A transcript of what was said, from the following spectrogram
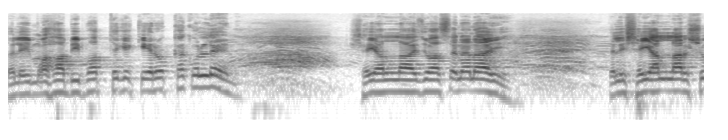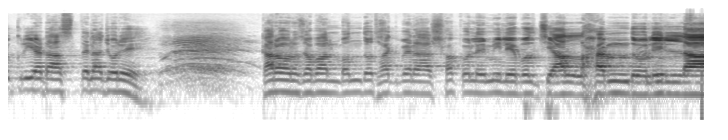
তাহলে এই মহা বিপদ থেকে কে রক্ষা করলেন? সেই আল্লাহ আজও আছে না নাই? তাহলে সেই আল্লাহর শুক্রিয়াটা আসতে না জোরে? কারোর জবান বন্ধ থাকবে না, সকলে মিলে বলছি আলহামদুলিল্লাহ।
